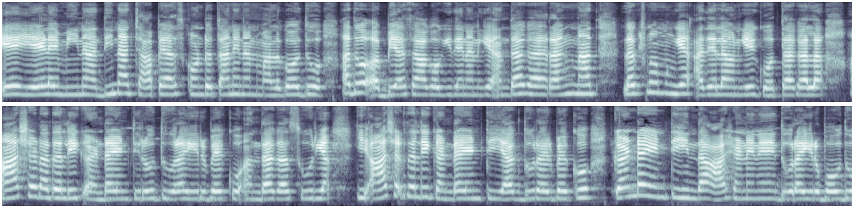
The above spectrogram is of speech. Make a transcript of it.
ಏ, ಏಳೆ ಮೀನಾ, ದಿನ ಚಾಪೆ ಹಾಸ್ಕೊಂಡು ತಾನೇ ನಾನು ಮಲಗೋದು. ಅದು ಅಭ್ಯಾಸ ಆಗೋಗಿದೆ ನನಗೆ. ಅಂದಾಗ ರಂಗನಾಥ್ ಲಕ್ಷ್ಮಮ್ಮಂಗೆ ಅದೆಲ್ಲ ಅವನಿಗೆ ಗೊತ್ತಾಗಲ್ಲ. ಆಷಾಢದಲ್ಲಿ ಗಂಡ ಹೆಂಡ್ತಿರು ದೂರ ಇರಬೇಕು ಅಂದಾಗ ಸೂರ್ಯ ಈ ಆಷಾಢದಲ್ಲಿ ಗಂಡ ಹೆಂಡತಿ ಯಾಕೆ ದೂರ ಇರಬೇಕು? ಗಂಡ ಹೆಂಡತಿಯಿಂದ ಆಷಾಢನೇ ದೂರ ಇರಬಹುದು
